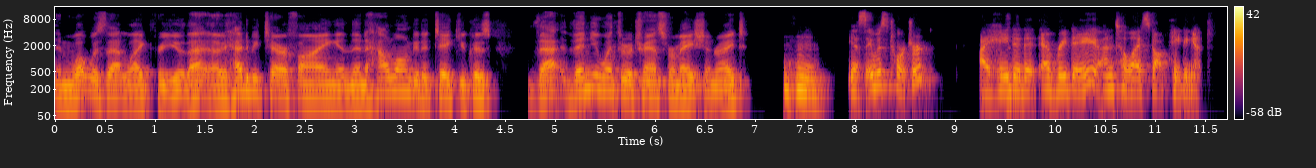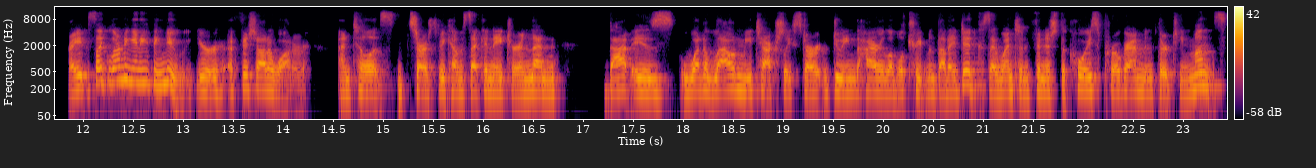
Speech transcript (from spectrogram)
And what was that like for you? That uh, it had to be terrifying. And then how long did it take you? Because that then you went through a transformation, right? Mm-hmm. Yes, it was torture. I hated it every day until I stopped hating it. Right? It's like learning anything new. You're a fish out of water until it starts to become second nature, and then that is what allowed me to actually start doing the higher level treatment that I did because I went and finished the Kois program in 13 months.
